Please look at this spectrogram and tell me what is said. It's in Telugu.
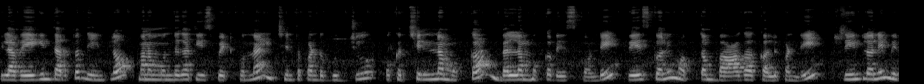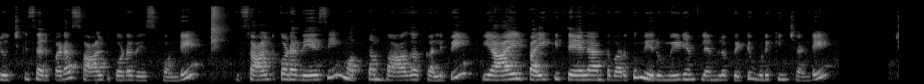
ఇలా వేగిన తర్వాత దీంట్లో మనం ముందుగా తీసి పెట్టుకున్న ఈ చింతపండు గుజ్జు ఒక చిన్న ముక్క బెల్లం ముక్క వేసుకోండి. వేసుకొని మొత్తం బాగా కలపండి. దీంట్లోనే మీ రుచికి సరిపడా సాల్ట్ కూడా వేసుకోండి. సాల్ట్ కూడా వేసి మొత్తం బాగా కలిపి ఈ ఆయిల్ పైకి తేలేంత వరకు మీరు మీడియం ఫ్లేమ్లో పెట్టి ఉడికించండి.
